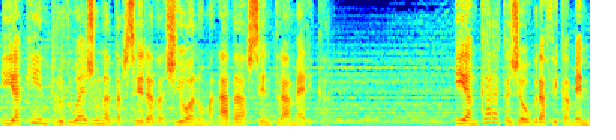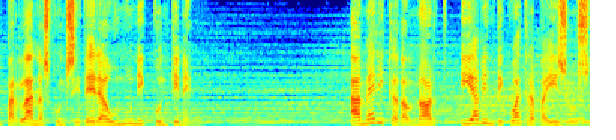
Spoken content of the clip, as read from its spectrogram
hi ha qui introdueix una tercera regió anomenada Centreamèrica i encara que geogràficament parlant es considera un únic continent. A Amèrica del Nord hi ha 24 països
